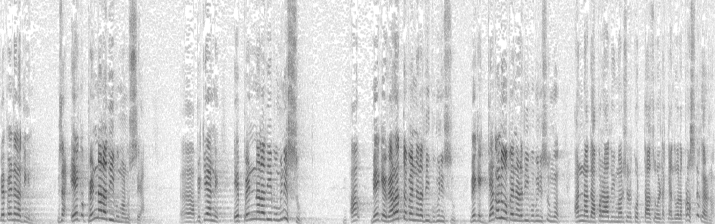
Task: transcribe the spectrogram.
මේ පෙන්නලා තියෙන්නේ නිසා ඒක පෙන්නලා දීපු මිනිස්සයා අපි කියන්නේ ඒ පෙන්නලා දීපු මිනිස්සු මේකේ වැරද්ද පෙන්නලා දීපු මිනිස්සු මේක ගැටලුව පෙන්නල දීපු මිනිස්සුන් අන්න අද අපරාධ විමර්ශන කොට්ටාස වලට කැඳවල ප්‍රශ්න කරනවා.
